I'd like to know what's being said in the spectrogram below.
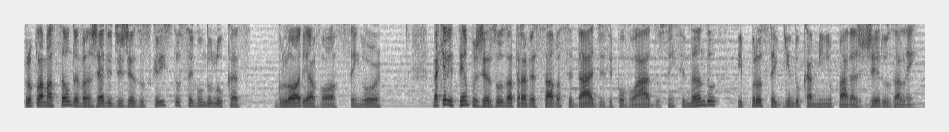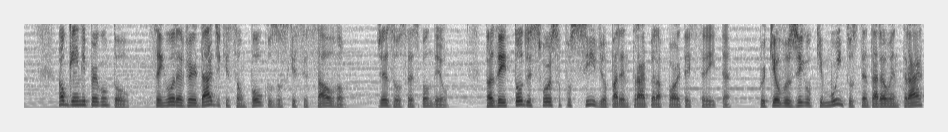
Proclamação do Evangelho de Jesus Cristo segundo Lucas. Glória a vós, Senhor. Naquele tempo, Jesus atravessava cidades e povoados, ensinando e prosseguindo o caminho para Jerusalém. Alguém lhe perguntou: Senhor, é verdade que são poucos os que se salvam? Jesus respondeu: Fazei todo o esforço possível para entrar pela porta estreita, porque eu vos digo que muitos tentarão entrar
